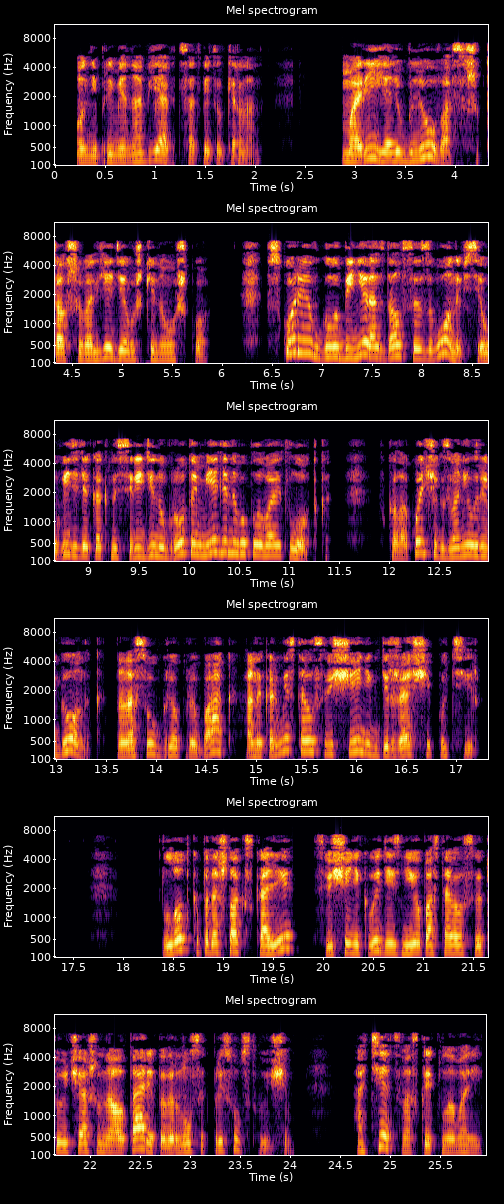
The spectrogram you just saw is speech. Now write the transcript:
— Он непременно объявится, — ответил Кернан. — Мари, я люблю вас, — шептал шевалье девушке на ушко. Вскоре в глубине раздался звон, и все увидели, как на середину грота медленно выплывает лодка. В колокольчик звонил ребенок, на носу греб рыбак, а на корме стоял священник, держащий потир. Лодка подошла к скале, священник, выйдя из нее, поставил святую чашу на алтарь и повернулся к присутствующим. «Отец!» — воскликнула Мари.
